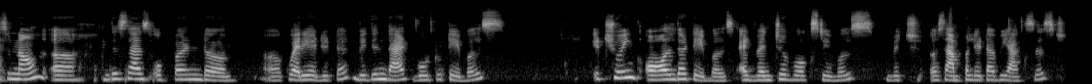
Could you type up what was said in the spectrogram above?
So now uh, this has opened uh, uh, query editor. Within that go to tables. It's showing all the tables adventure works tables which uh, sample data we accessed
